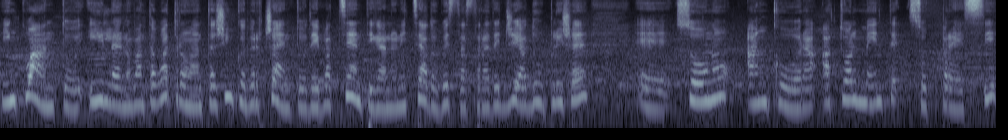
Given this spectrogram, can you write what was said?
in quanto il 94-95% dei pazienti che hanno iniziato questa strategia duplice eh, sono ancora attualmente soppressi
